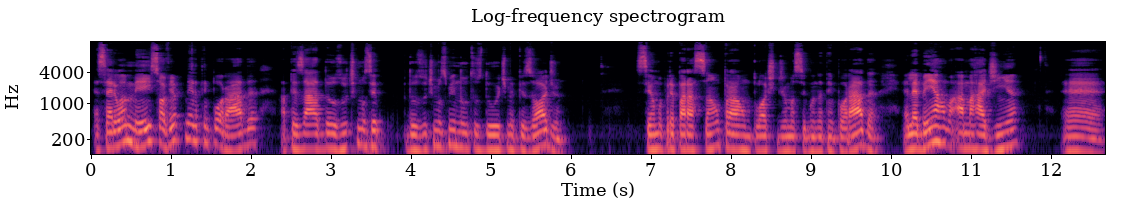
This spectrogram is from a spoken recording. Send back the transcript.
É sério, eu amei, só vi a primeira temporada, apesar dos últimos, dos últimos minutos do último episódio, ser uma preparação para um plot de uma segunda temporada, ela é bem amarradinha. É,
